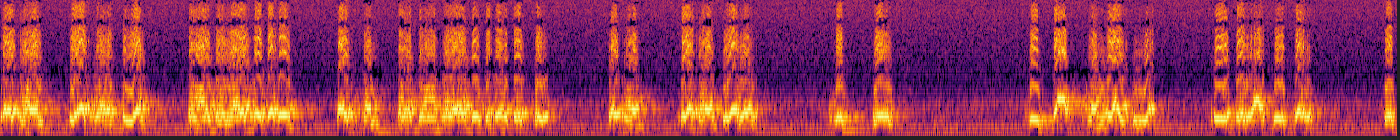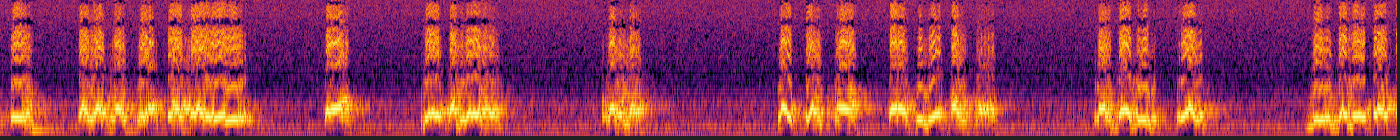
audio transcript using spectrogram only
แล้วทางเสียทางเสียตายที่ไหนก็จะไป ไปทำตาตาเของเราก็จะไปไปสิแล้วทางเสียทางเสียนั้นคิดจริงคิดจับทำละเอียดคือเป็นอดีตเป็นคิดจริงในในทางเสียแล้วจะรู้แต่เดี๋ยวกำลังหลังนะในเพียงพอแต่ที่เหลือปัญหานั่นจะดิ้นเร่นดึงจมูกเราไป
